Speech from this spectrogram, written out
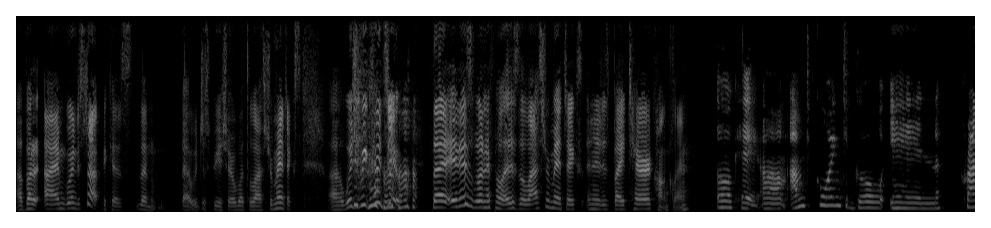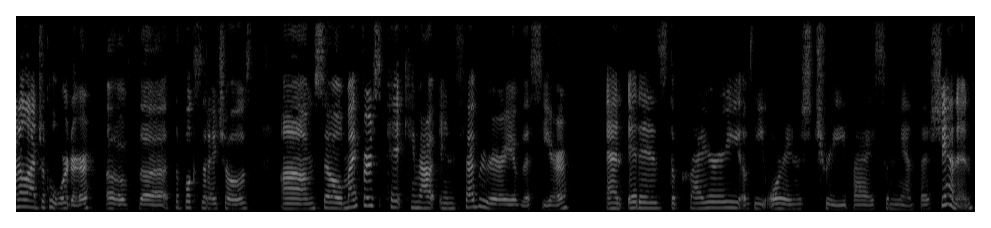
Uh, but I'm going to stop because then that would just be a show about the last romantics, uh, which we could do. but it is wonderful. It is the last romantics and it is by Tara Conklin. Okay, um, I'm going to go in chronological order of the the books that I chose. Um, so my first pick came out in February of this year, and it is The Priory of the Orange Tree by Samantha Shannon.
